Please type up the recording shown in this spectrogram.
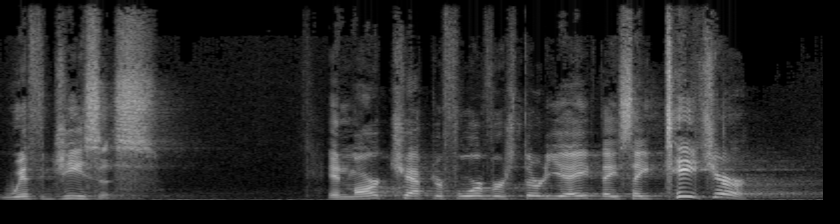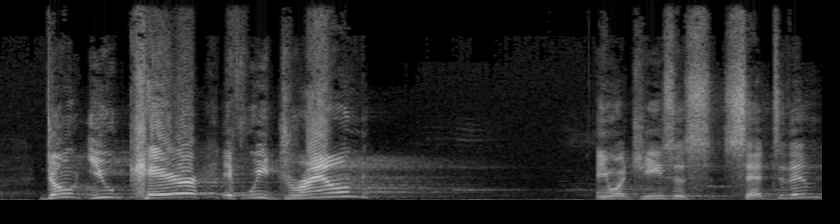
with Jesus. In Mark chapter 4, verse 38, they say, Teacher, don't you care if we drown? And you know what Jesus said to them?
